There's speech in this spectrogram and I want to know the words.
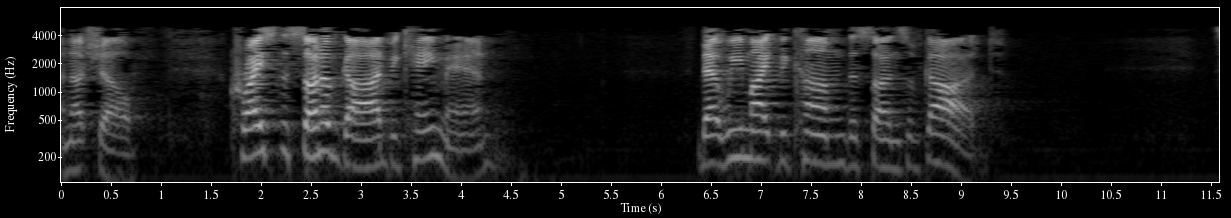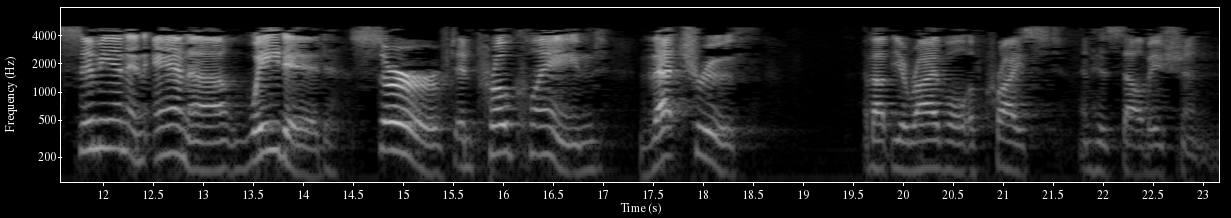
a nutshell. Christ, the Son of God, became man that we might become the sons of God. Simeon and Anna waited, served, and proclaimed that truth about the arrival of Christ and his salvation.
